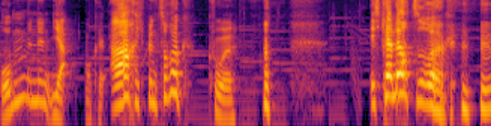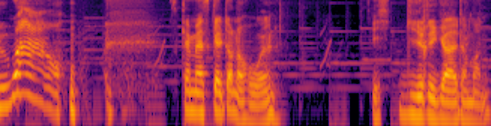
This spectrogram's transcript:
Oben in den... Ja, okay. Ach, ich bin zurück. Cool. ich kann doch zurück. wow. Jetzt kann mir das Geld doch noch holen. Ich gieriger alter Mann.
